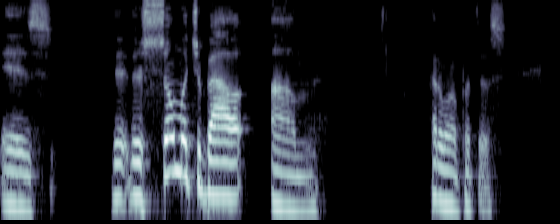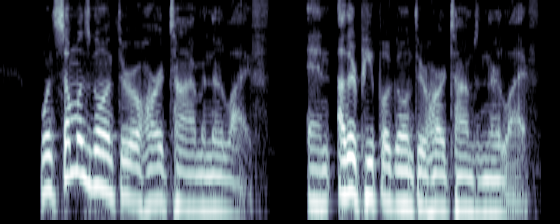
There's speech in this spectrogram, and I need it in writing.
is there, there's so much about um how do I want to put this? When someone's going through a hard time in their life and other people are going through hard times in their life,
